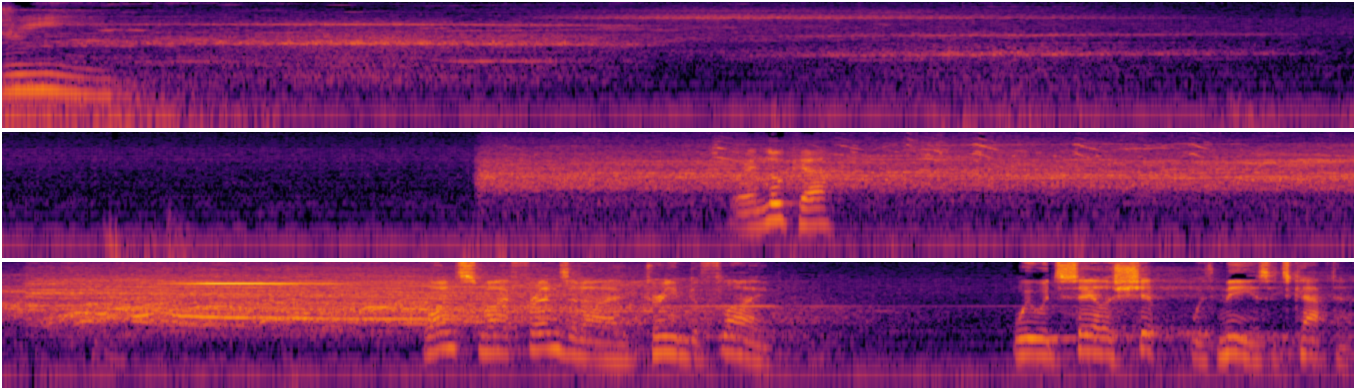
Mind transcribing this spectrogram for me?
dream. We're in Luca. Once my friends and I dreamed of flying. We would sail a ship with me as its captain.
